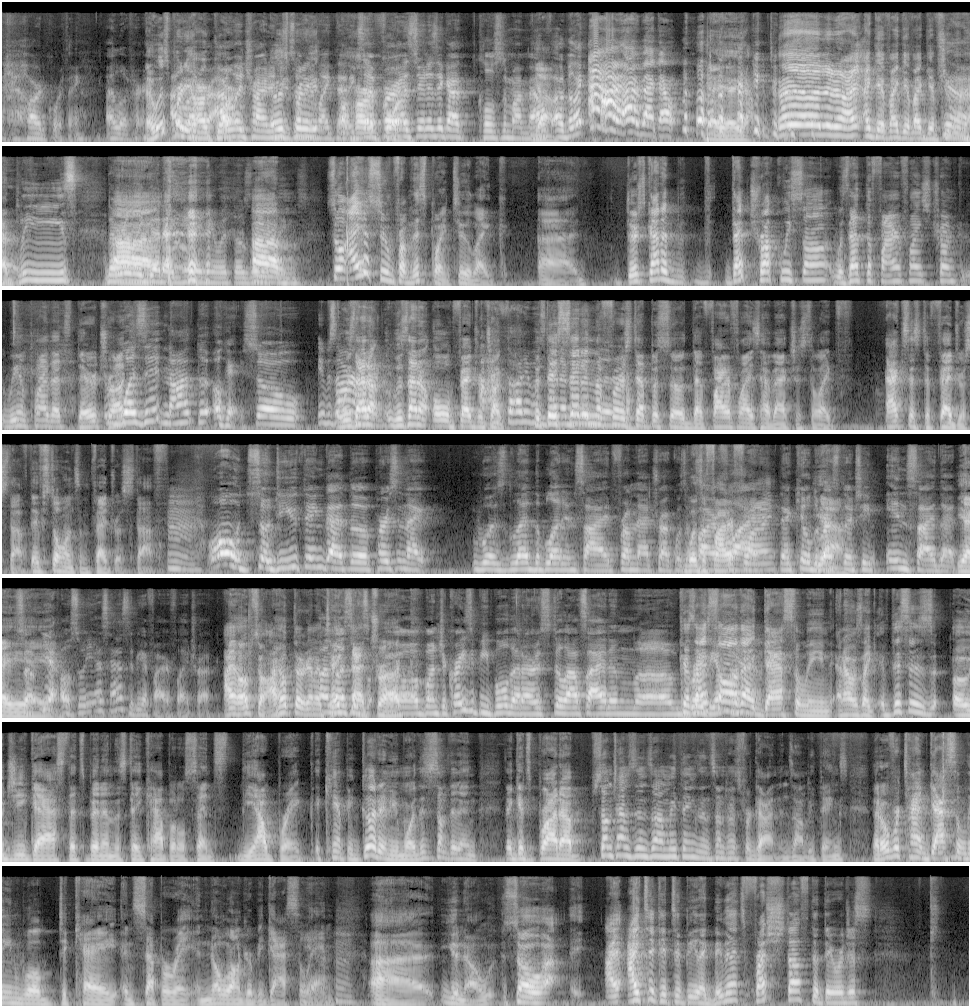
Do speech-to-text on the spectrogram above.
hardcore thing. I love her. It was I pretty love her. hardcore. I would try to It do was something pretty like that, except for hardcore. as soon as it got close to my mouth, Yeah. I'd be like, ah, I back out. yeah, yeah, yeah. no, no, no, I, I give, I give, I give. Shoot in the Yeah. head, please. They're really Uh, good at getting you with those little Um, things. so I assume from this point too, like, uh, there's got to that truck we saw was that the Fireflies truck? We imply that's their truck. Was it not the okay? So It was was that a, was that an old Fedra truck? I thought it was but they said in the, the- first episode that Fireflies have access to like access to Fedra stuff. They've stolen some Fedra stuff. Mm. oh, so do you think that the person that was led the blood inside from that truck was a, Was a firefly, Firefly? that killed the Yeah. rest of their team inside that? Yeah, yeah, so, yeah, yeah. Oh, so yes, it has to be a firefly truck. I hope so. I hope they're gonna take Unless that it's truck. a bunch of crazy people that are still outside in the. Because I saw that gasoline and I was like, if this is OG gas that's been in the state capitol since the outbreak, it can't be good anymore. This is something that gets brought up sometimes in zombie things and sometimes forgotten in zombie things. That over time, gasoline will decay and separate and no longer be gasoline. Uh, you know, so I, I took it to be like maybe that's fresh stuff that they were just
